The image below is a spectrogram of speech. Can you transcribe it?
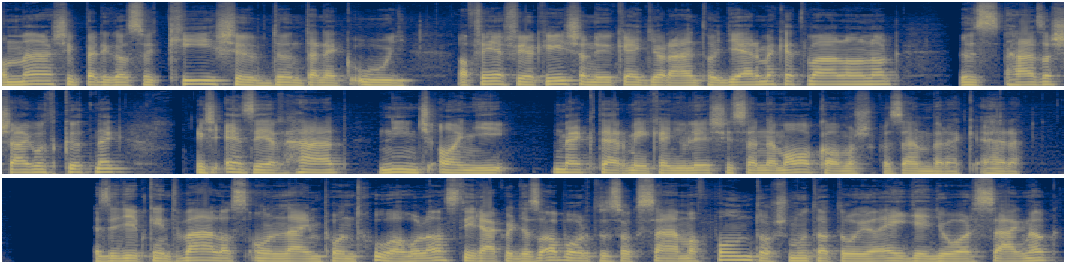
a másik pedig az, hogy később döntenek úgy a férfiak és a nők egyaránt, hogy gyermeket vállalnak, házasságot kötnek, és ezért hát nincs annyi megtermékenyülés, hiszen nem alkalmasak az emberek erre. Ez egyébként válaszonline.hu, ahol azt írják, hogy az abortuszok száma fontos mutatója egy-egy országnak,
